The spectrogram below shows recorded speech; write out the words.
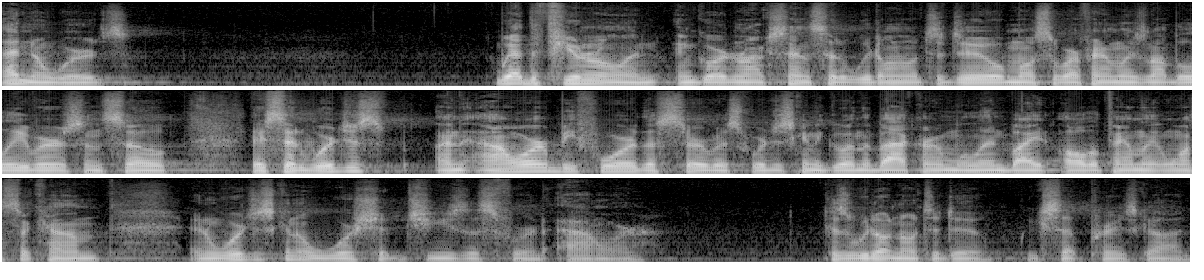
I had no words. We had the funeral, and, and Gordon Roxanne said, We don't know what to do. Most of our family's not believers. And so they said, We're just an hour before the service, we're just going to go in the back room. We'll invite all the family that wants to come, and we're just going to worship Jesus for an hour because we don't know what to do except praise God.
